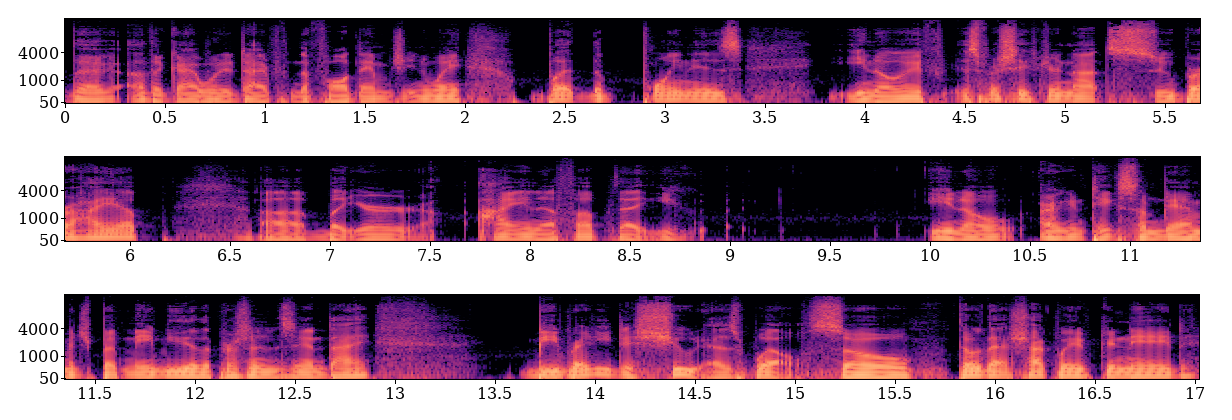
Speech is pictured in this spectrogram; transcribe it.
the other guy would have died from the fall damage anyway. But the point is, you know, if especially if you're not super high up, uh, but you're high enough up that you, you know, are going to take some damage, but maybe the other person is going to die. Be ready to shoot as well. So throw that shockwave grenade,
